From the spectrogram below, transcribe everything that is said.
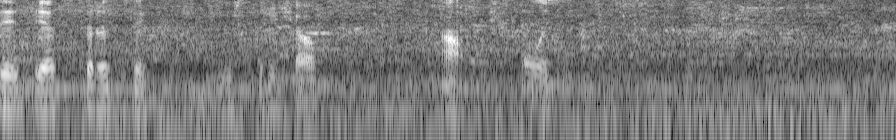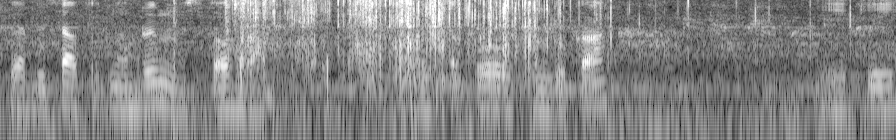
Десь я серед цих зустрічав. А, ось. 51 гривню 100 грам. Ось такого фундука, який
